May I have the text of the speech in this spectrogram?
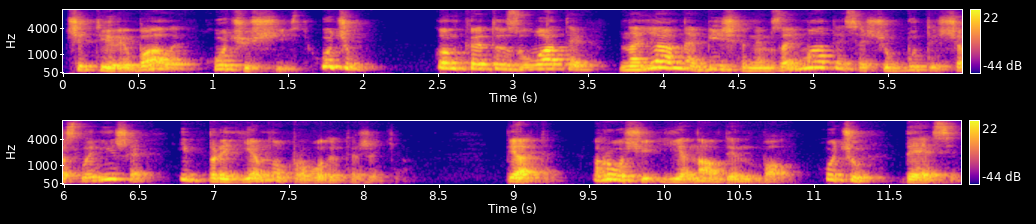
4 бали, хочу 6. Хочу конкретизувати наявне, більше ним займатися, щоб бути щасливіше і приємно проводити життя. П'яте. Гроші є на 1 бал. Хочу 10.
